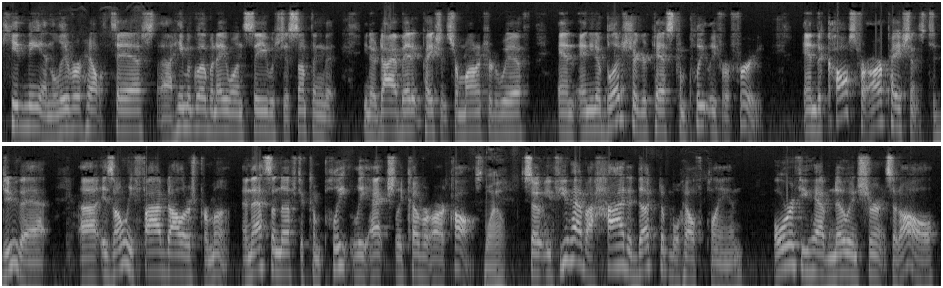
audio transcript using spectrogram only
kidney and liver health tests, uh, hemoglobin A1C, which is something that you know diabetic patients are monitored with, and and you know blood sugar tests completely for free. And the cost for our patients to do that uh, is only five dollars per month, and that's enough to completely actually cover our costs. Wow! So if you have a high deductible health plan, or if you have no insurance at all,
